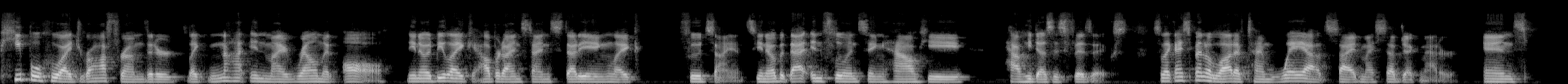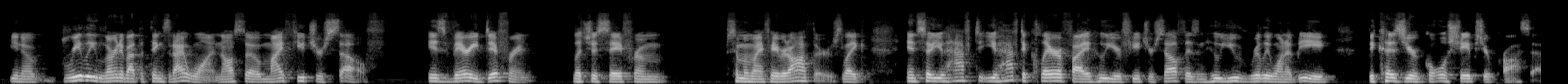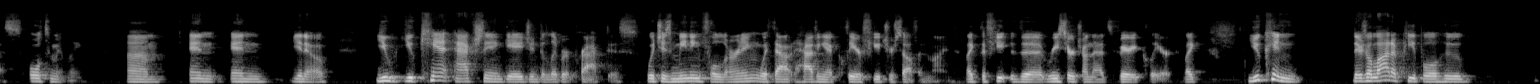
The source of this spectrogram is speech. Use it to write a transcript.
people who I draw from that are like not in my realm at all. You know, it'd be like Albert Einstein studying like food science, you know, but that influencing how he how he does his physics. So like I spend a lot of time way outside my subject matter and you know, really learn about the things that I want and also my future self is very different, let's just say from some of my favorite authors. Like and so you have to you have to clarify who your future self is and who you really want to be because your goal shapes your process ultimately. Um, and and you know you you can't actually engage in deliberate practice, which is meaningful learning, without having a clear future self in mind. Like the the research on that's very clear. Like you can. There's a lot of people who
